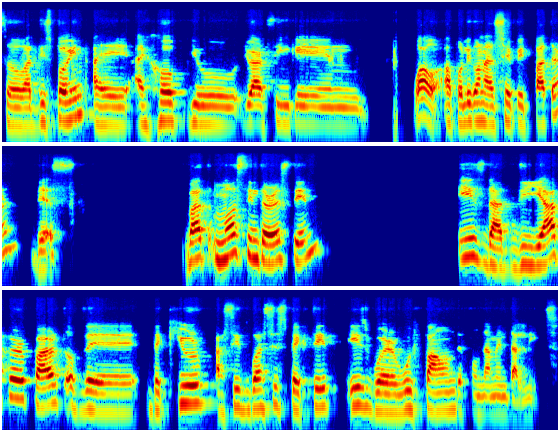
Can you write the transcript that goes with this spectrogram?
So at this point, I, I hope you, you are thinking, wow, a polygonal shaped pattern, yes. But most interesting is that the upper part of the, the curve, as it was expected, is where we found the fundamental niches.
